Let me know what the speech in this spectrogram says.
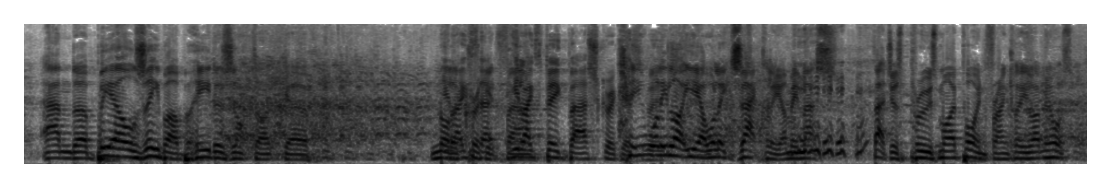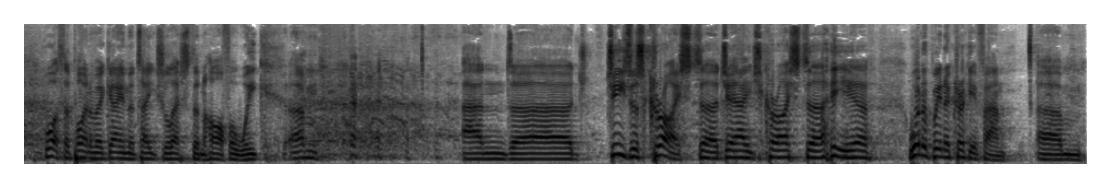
and uh, BL Zebub, he does not like. Uh, not he a cricket that- fan. He likes big bash cricket. He- well, he like yeah, well, exactly. I mean, that's that just proves my point, frankly. I mean, what's the point of a game that takes less than half a week? Um, and uh, Jesus Christ, uh, J.H. Christ, uh, he uh, would have been a cricket fan um,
